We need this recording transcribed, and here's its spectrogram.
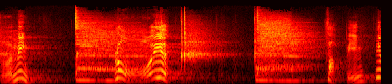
遵命。来呀！发兵玉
